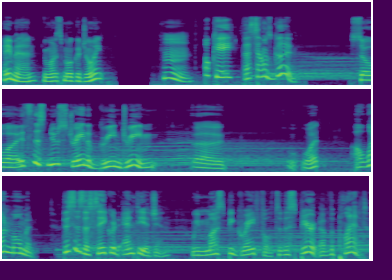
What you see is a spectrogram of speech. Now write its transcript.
Hey man, you wanna smoke a joint? Hmm, okay, that sounds good. So, uh, it's this new strain of Green Dream, uh, what? Oh, one moment. This is a sacred entheogen. We must be grateful to the spirit of the plant.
